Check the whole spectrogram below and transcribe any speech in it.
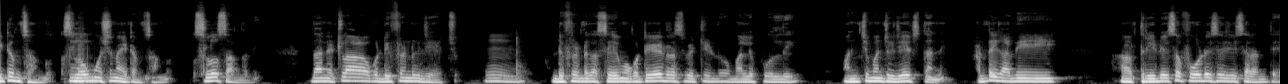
item song slow. Motion item song slow song అది దాన్ని ఎట్లా ఒక డిఫరెంట్గా చేయొచ్చు. డిఫరెంట్గా సేమ్ ఒకటే డ్రెస్ పెట్టిండు మళ్ళీ పూల్ది మంచి మంచిగా చేయొచ్చు దాన్ని అంటే ఇక అది త్రీ డేస్ ఫోర్ డేస్ చేశారు అంతే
